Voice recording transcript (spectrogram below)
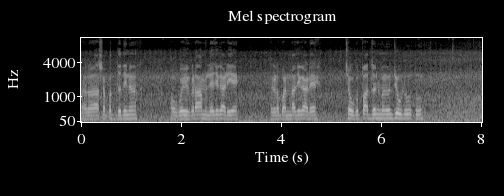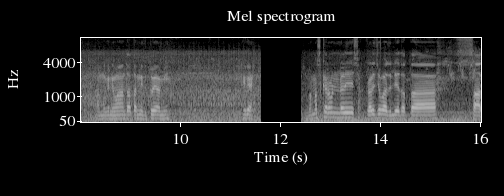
तर अशा पद्धतीनं अवघं इकडं आमल्याची गाडी आहे. इकडं बंडाची गाडी आहे. चौघं पाच जण मिळून जेवलो होतो. मग निवांत आता निघतोय आम्ही. ठीक आहे. नमस्कार मंडळी सकाळचे वाजले आहेत आता सात.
